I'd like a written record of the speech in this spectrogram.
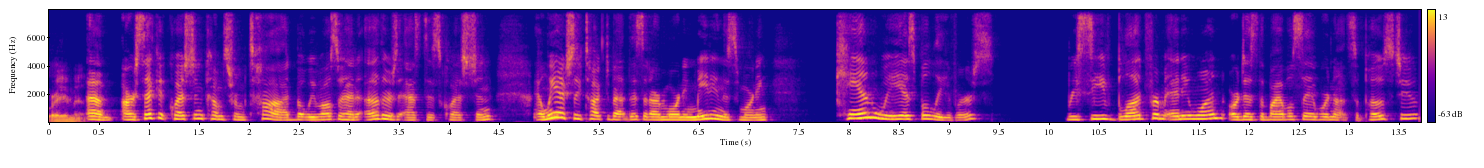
Right, amen. Um, our second question comes from Todd, but we've also had others ask this question. And we actually talked about this at our morning meeting this morning. Can we, as believers, receive blood from anyone, or does the Bible say we're not supposed to?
